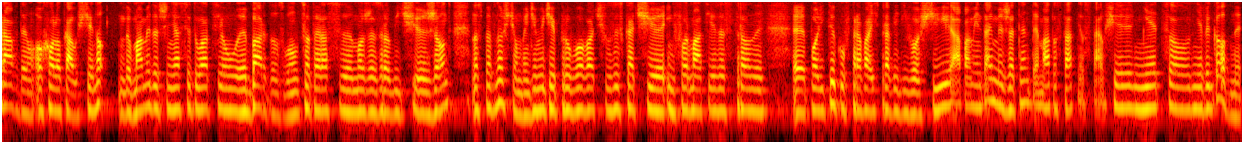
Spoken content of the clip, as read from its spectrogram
prawdę o Holokauście. No, no, mamy do czynienia z sytuacją e, bardzo złą. Co teraz e, może zrobić e, rząd? No z pewnością będziemy dzisiaj próbować uzyskać informacje ze strony polityków Prawa i Sprawiedliwości, a pamiętajmy, że ten temat ostatnio stał się nieco niewygodny.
